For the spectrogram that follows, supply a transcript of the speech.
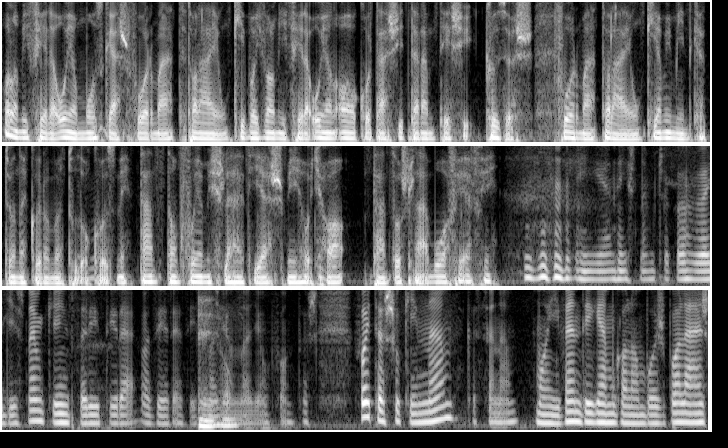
valamiféle olyan mozgásformát találjunk ki, vagy valamiféle olyan alkotási, teremtési, közös formát találjunk ki, ami mindkettőnek örömöt tud okozni. Tánctanfolyam is lehet ilyesmi, hogyha táncos lábú a férfi. Igen, és nem csak a hölgy, és nem kényszeríti rá, azért ez is nagyon-nagyon fontos. Folytassuk innen, köszönöm. Mai vendégem Galambos Balázs,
